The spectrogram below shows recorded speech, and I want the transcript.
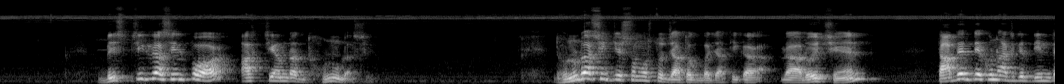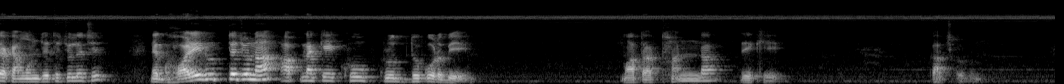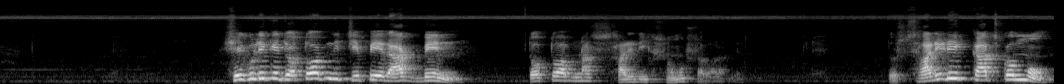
বৃশ্চিক রাশির পর আসছি আমরা ধনু রাশি। ধনুরাশির যে সমস্ত জাতক বা জাতিকারা রয়েছেন, তাদের দেখুন আজকের দিনটা কেমন যেতে চলেছে। না, ঘরের উত্তেজনা আপনাকে খুব ক্রুদ্ধ করবে। মাথা ঠান্ডা রেখে কাজ করুন। সেগুলিকে যত আপনি চেপে রাখবেন, তত আপনার শারীরিক সমস্যা বাড়াবে। তো শারীরিক কাজকর্ম,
